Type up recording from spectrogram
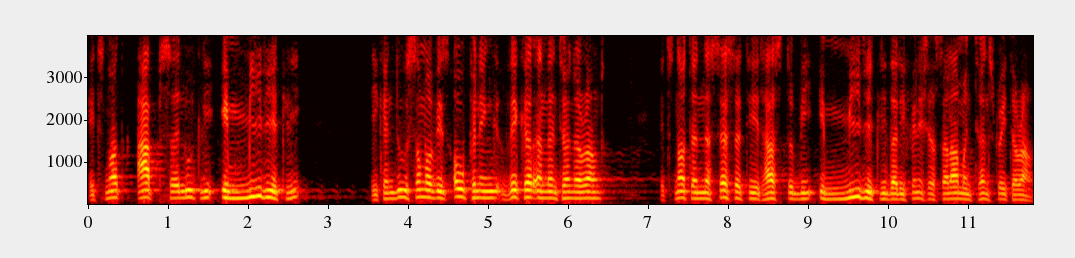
It's not absolutely immediately. He can do some of his opening dhikr and then turn around. It's not a necessity, it has to be immediately that he finishes salam and turn straight around.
